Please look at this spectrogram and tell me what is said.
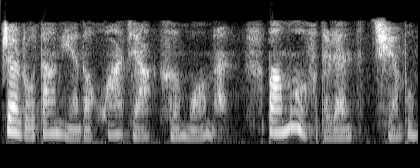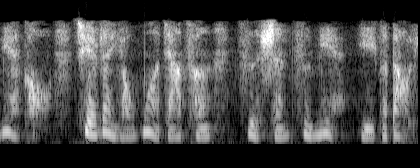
正如当年的花家和魔门，把墨府的人全部灭口，却任由墨家村自生自灭一个道理。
